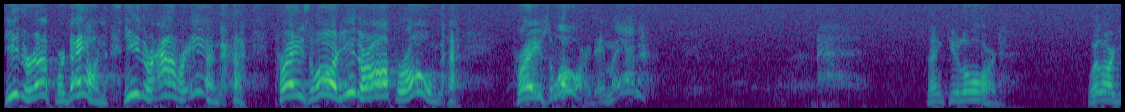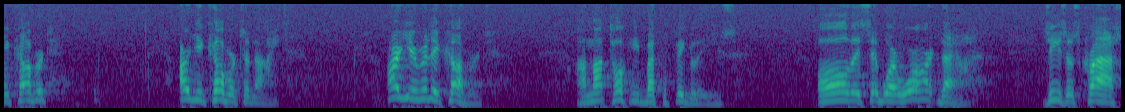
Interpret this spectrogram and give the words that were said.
Either up or down. Either out or in. Praise the Lord. Either off or on. Praise the Lord. Amen. Thank you, Lord. Well, are you covered? Are you covered tonight? Are you really covered? I'm not talking about the fig leaves. Oh, they said, where art thou? Jesus Christ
